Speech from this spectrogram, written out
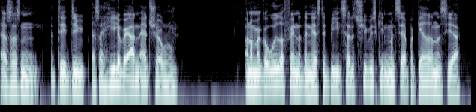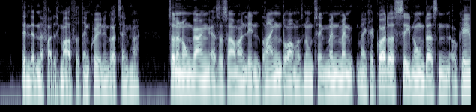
Altså, sådan, det, det, altså hele verden er et showroom. Og når man går ud og finder den næste bil, så er det typisk en, man ser på gaden og siger, den, den er faktisk meget fed, den kunne jeg egentlig godt tænke mig. Så er der nogle gange, altså så har man lidt en drengedrøm og sådan nogle ting, men man, man kan godt også se nogen, der er sådan, okay,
